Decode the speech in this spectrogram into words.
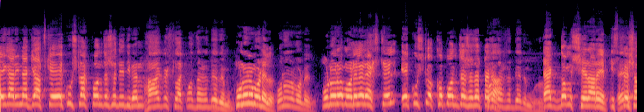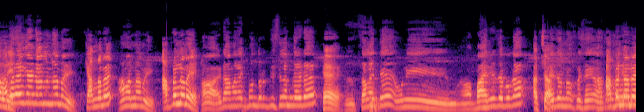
এই গাড়ি নাকি আজকে একুশ লাখ পঞ্চাশে দিয়ে দিবেন। হ্যাঁ একুশ লাখ পঞ্চাশ দিয়ে দেবো। পনেরো মডেল পনেরো মডেল পনেরো মডেলের এক্সটেল একুশ লক্ষ পঞ্চাশ হাজার টাকা। দিয়ে দেবো। হ্যাঁ। একদম সেরা রেট স্পেশাল রেট এই গাড়িটা আমার নামে? কার নামে? আমার নামে। আপনার নামে? হ্যাঁ এটা আমার এক বন্ধুর দিছিলাম গাড়িটা। হ্যাঁ। চালাইতে উনি বাইরে যাব গা। আচ্ছা। এই জন্য আপনার নামে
